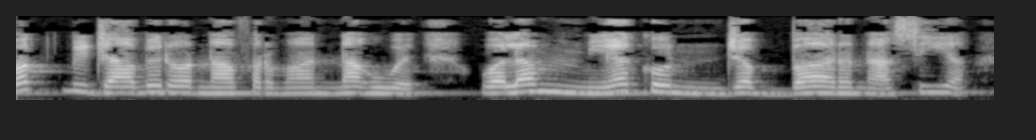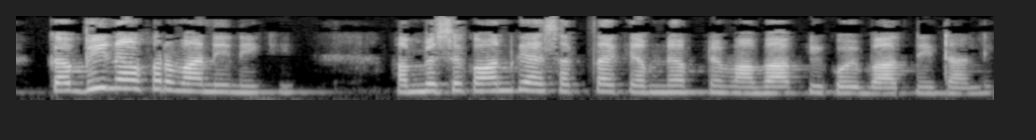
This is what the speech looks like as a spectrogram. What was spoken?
وقت بھی جابر اور نافرمان نہ ہوئے۔ ولم یقن جب بار ناسیا کبھی نافرمانی نہیں کی۔ ہم میں سے کون کہہ سکتا ہے کہ ہم نے اپنے ماں باپ کی کوئی بات نہیں ٹالی؟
